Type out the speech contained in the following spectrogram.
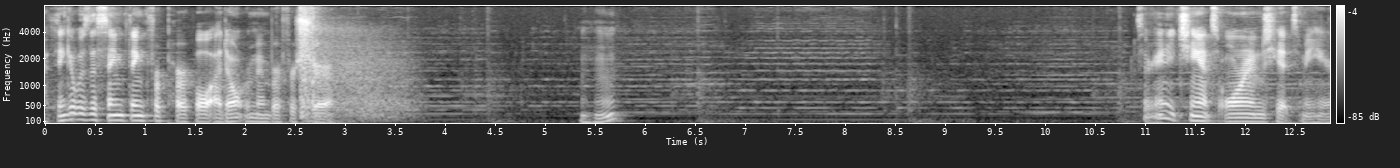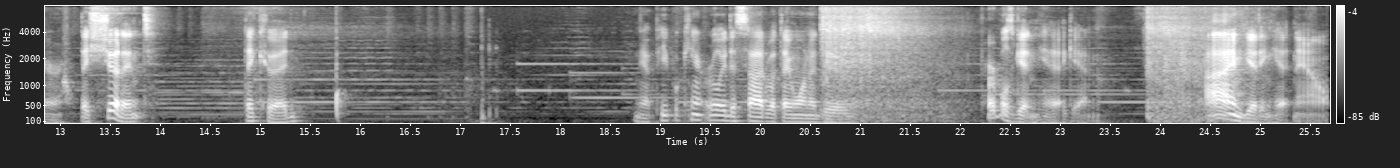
I think it was the same thing for purple. I don't remember for sure. Mm-hmm. Is there any chance orange hits me here? They shouldn't. They could. Yeah, people can't really decide what they want to do. Purple's getting hit again. I'm getting hit now.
